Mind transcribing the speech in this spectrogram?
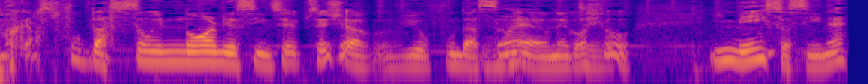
Aquelas fundação enorme assim. Você, você já viu fundação? Uhum. É um negócio Sim. imenso assim, né?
